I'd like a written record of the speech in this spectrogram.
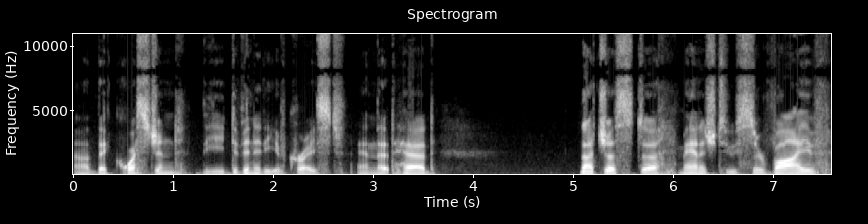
uh, that questioned the divinity of Christ and that had not just uh, managed to survive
